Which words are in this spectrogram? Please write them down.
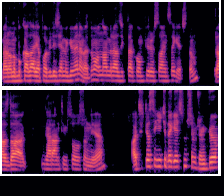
Ben onu bu kadar yapabileceğime güvenemedim. Ondan birazcık daha computer science'a geçtim. Biraz daha garantimsi olsun diye. Açıkçası iyi ki de geçmişim çünkü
